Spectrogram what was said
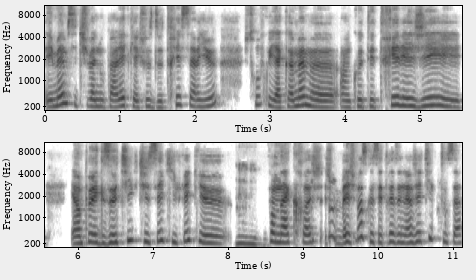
et, même si tu vas nous parler de quelque chose de très sérieux, je trouve qu'il y a quand même un côté très léger et, et, un peu exotique, tu sais, qui fait que mmh. on accroche. Je, ben, je pense que c'est très énergétique tout ça.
